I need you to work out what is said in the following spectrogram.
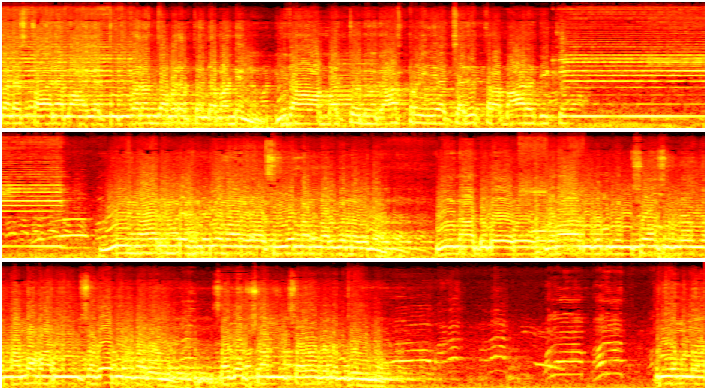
തലസ്ഥാനമായ തിരുവനന്തപുരത്തിന്റെ മണ്ണിൽ ഇതാ മറ്റൊരു രാഷ്ട്രീയ ചരിത്ര ഭാരതിക്ക് ഈ നാടിന്റെ ഹൃദ്യമായ സ്വീകരണം നൽകുന്നതിന് ഈ നാട്ടിലെ ജനാധിപത്യ വിശ്വാസികളെയും അമ്മമാരെയും സഹോദരിമാരെയും സഹർഷം സഹോദരം ചെയ്യുന്നു. പ്രിയമുള്ളവർ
